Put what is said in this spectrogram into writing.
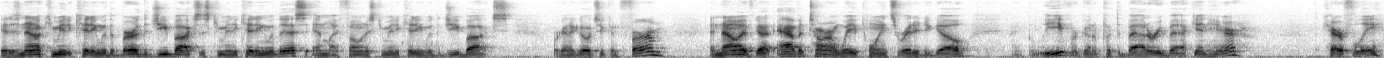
It is now communicating with the bird. The G-Box is communicating with this, and my phone is communicating with the G-Box. We're going to go to confirm, and now I've got avatar and waypoints ready to go. I believe we're going to put the battery back in here carefully.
